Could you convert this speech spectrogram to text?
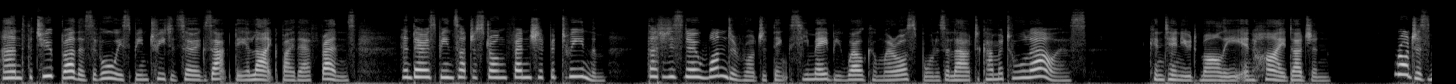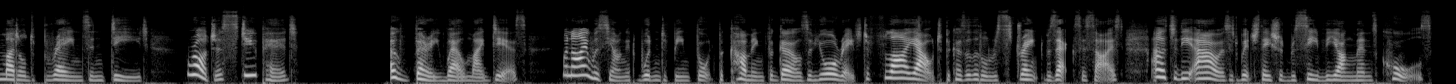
And the two brothers have always been treated so exactly alike by their friends, and there has been such a strong friendship between them, that it is no wonder Roger thinks he may be welcome where Osborne is allowed to come at all hours," continued Molly, in high dudgeon. "Roger's muddled brains, indeed! Roger stupid!" "Oh, very well, my dears. When I was young it wouldn't have been thought becoming for girls of your age to fly out because a little restraint was exercised as to the hours at which they should receive the young men's calls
